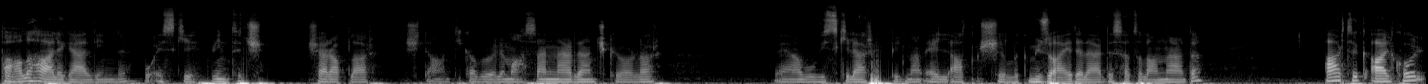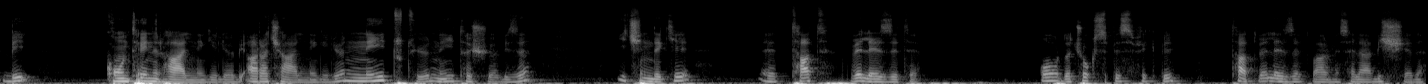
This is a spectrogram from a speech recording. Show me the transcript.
pahalı hale geldiğinde bu eski vintage şaraplar işte antika böyle mahzenlerden çıkıyorlar veya bu viskiler bilmem 50-60 yıllık müzayedelerde satılanlarda artık alkol bir konteyner haline geliyor, bir araç haline geliyor. Neyi tutuyor, neyi taşıyor bize? İçindeki e, tat ve lezzeti. Orada çok spesifik bir tat ve lezzet var mesela bir şişede.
